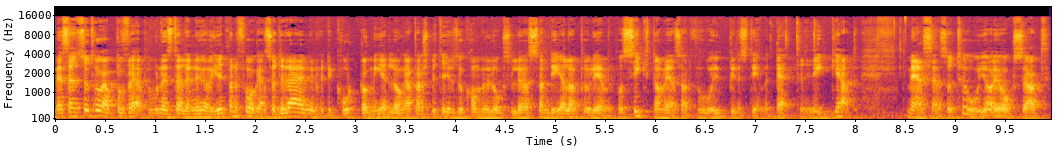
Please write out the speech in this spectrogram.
Men sen så tror jag på, på den ställen en övergripande fråga, så det där är väl det korta och medellånga perspektivet så kommer vi väl också lösa en del av problemet på sikt om vi ens att få utbildningssystemet bättre riggat. Men sen så tror jag ju också att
